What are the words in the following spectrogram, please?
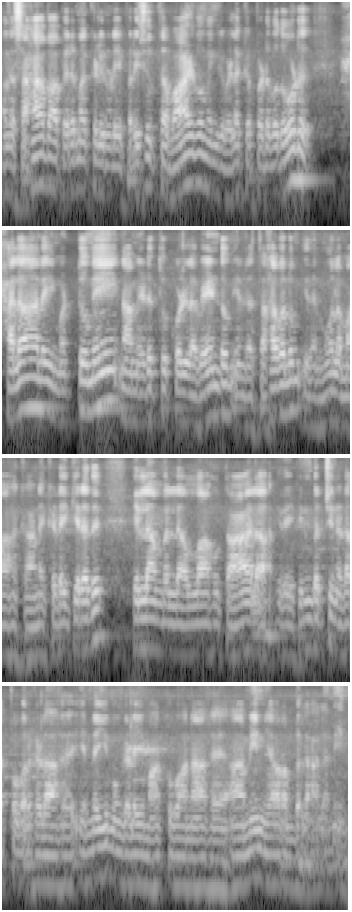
அந்த சஹாபா பெருமக்களினுடைய பரிசுத்த வாழ்வும் இங்கு விளக்கப்படுவதோடு ஹலாலை மட்டுமே நாம் எடுத்துக்கொள்ள வேண்டும் என்ற தகவலும் இதன் மூலமாக காண கிடைக்கிறது. எல்லாம் வல்ல அல்லாஹு தாலா இதை பின்பற்றி நடப்பவர்களாக என்னையும் உங்களையும் ஆக்குவானாக. ஆமீன். யாரம்பல் ஆலமீன்.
